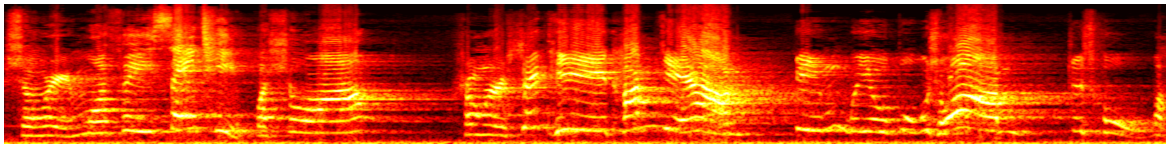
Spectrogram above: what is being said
生儿莫非身体不爽？生儿身体康健，并没有不爽之处啊？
